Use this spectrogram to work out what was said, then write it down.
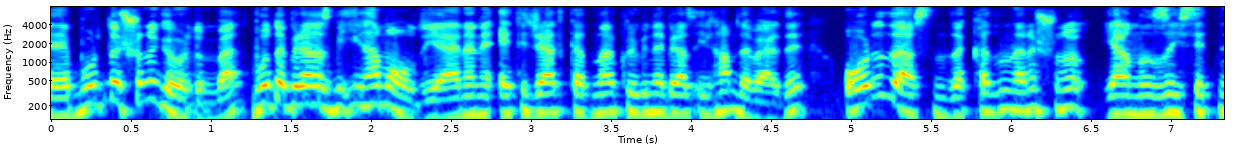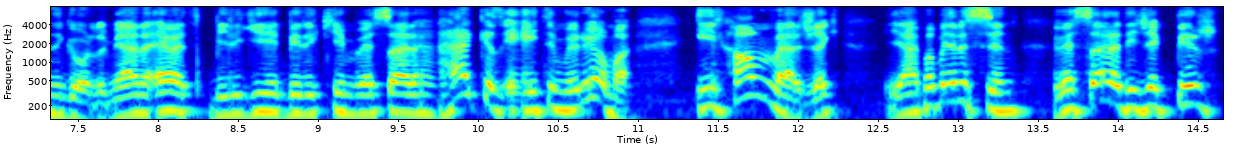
E, burada şunu gördüm ben. Bu da biraz bir ilham oldu. Yani hani Eticaret Kadınlar Kulübü'ne biraz ilham da verdi. Orada da aslında kadınların şunu yalnızlığı hissettiğini gördüm. Yani evet bilgi, birikim vesaire herkes eğitim veriyor ama ilham verecek, yapabilirsin vesaire diyecek bir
